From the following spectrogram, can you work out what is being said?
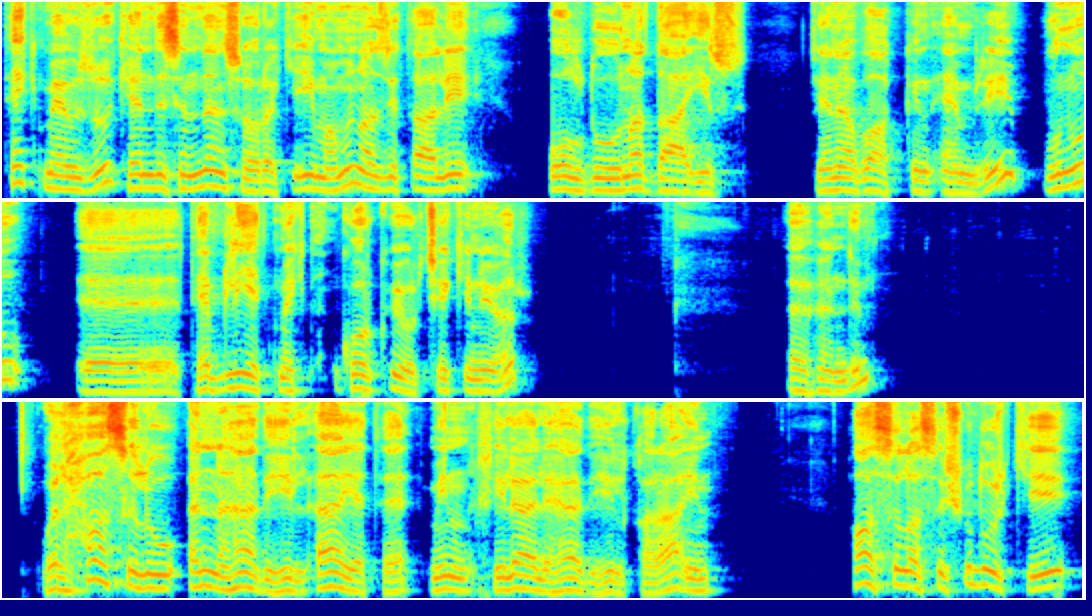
Tek mevzu kendisinden sonraki imamın Hazreti Ali olduğuna dair Cenab-ı Hakk'ın emri bunu e, tebliğ etmekten korkuyor, çekiniyor. Efendim Velhasılu enne hâzihil ayete min hilâli hâzihil karâin Hasılası şudur ki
